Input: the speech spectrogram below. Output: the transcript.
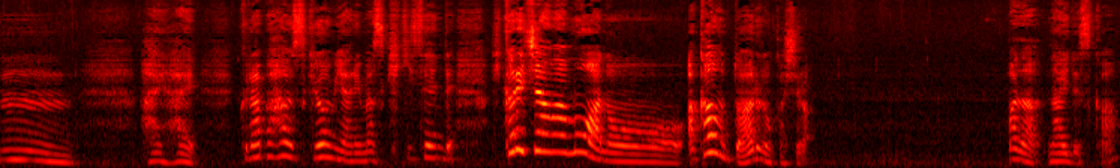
うん。はいはい。クラブハウス興味あります。聞き戦で。ひかりちゃんはもうあのアカウントあるのかしら？まだないですか？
